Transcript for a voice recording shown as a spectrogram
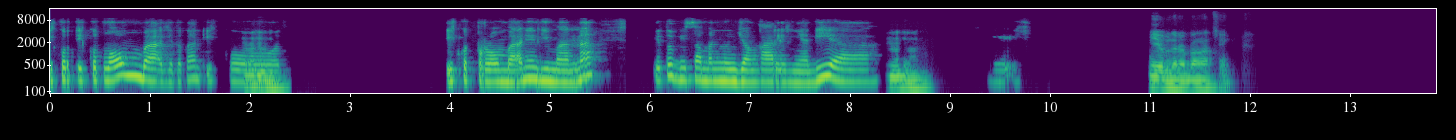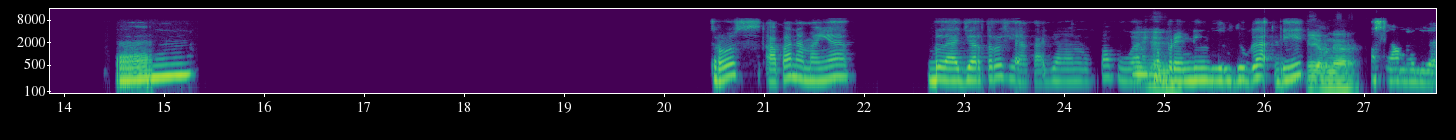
ikut-ikut lomba gitu kan, ikut Hmm. ikut perlombaan yang di mana itu bisa menunjang karirnya dia. Hmm. Iya benar banget sih. Dan terus apa namanya belajar terus ya Kak, jangan lupa buat Hmm. nge-branding diri juga di Iya benar. sosial media.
